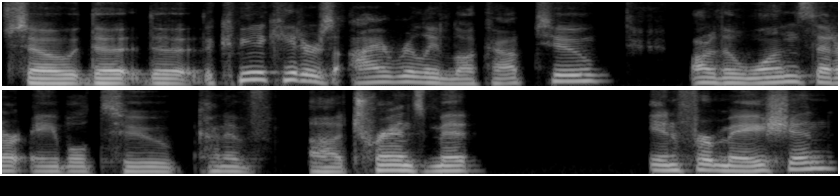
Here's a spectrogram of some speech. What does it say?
So the the the communicators i really look up to are the ones that are able to kind of uh, transmit information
